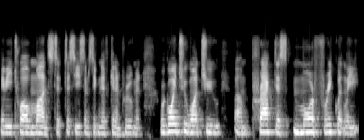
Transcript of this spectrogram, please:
maybe 12 months to, to see some significant improvement. We're going to want to um, practice more frequently,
